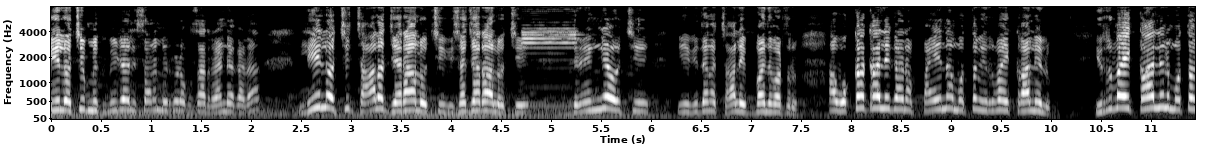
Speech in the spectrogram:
నీళ్ళు వచ్చి మీకు వీడియోలు ఇస్తాను మీరు కూడా ఒకసారి రండి అక్కడ. నీళ్ళు వచ్చి చాలా జ్వరాలు వచ్చి విష జ్వరాలు వచ్చి డెంగే వచ్చి ఈ విధంగా చాలా ఇబ్బంది పడుతున్నారు. ఆ ఒక్క కాలనీ కానీ పైన మొత్తం ఇరవై కాలనీలు. ఇరవై కాలనీలు మొత్తం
